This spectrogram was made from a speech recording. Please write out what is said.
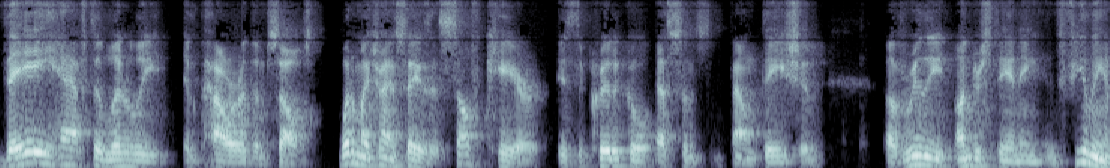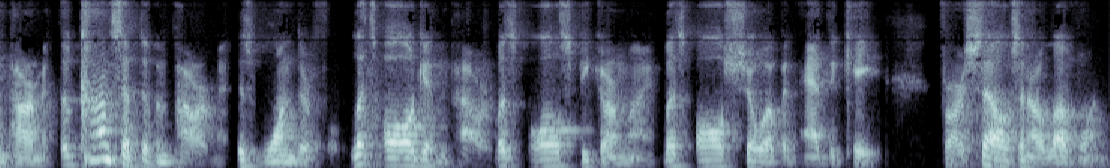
they have to literally empower themselves. What am I trying to say is that self care is the critical essence and foundation of really understanding and feeling empowerment. The concept of empowerment is wonderful. Let's all get empowered. Let's all speak our mind. Let's all show up and advocate for ourselves and our loved one.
